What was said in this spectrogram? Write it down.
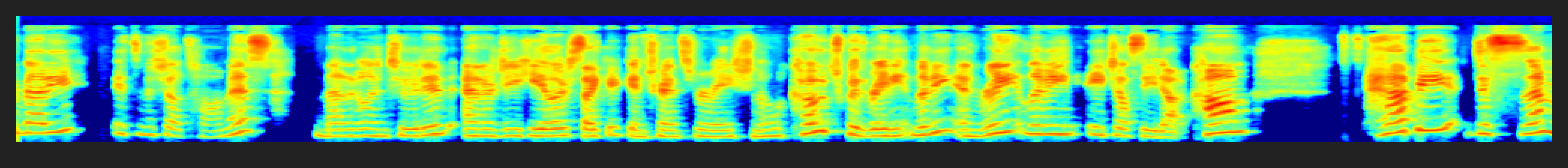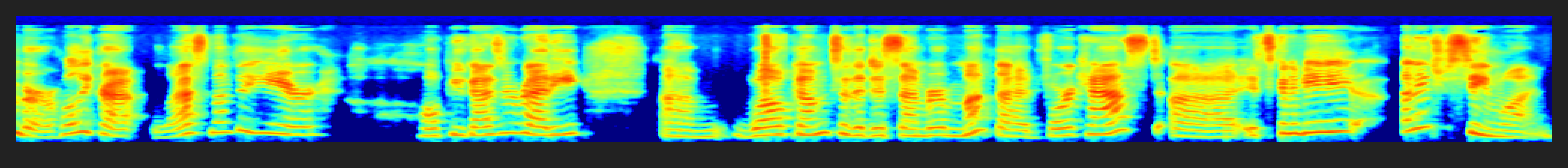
everybody. It's Michelle Thomas, medical intuitive, energy healer, psychic, and transformational coach with Radiant Living and radiantlivinghlc.com. Happy December. Holy crap, last month of the year. Hope you guys are ready. Um, welcome to the December month ahead forecast. Uh, it's going to be an interesting one.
